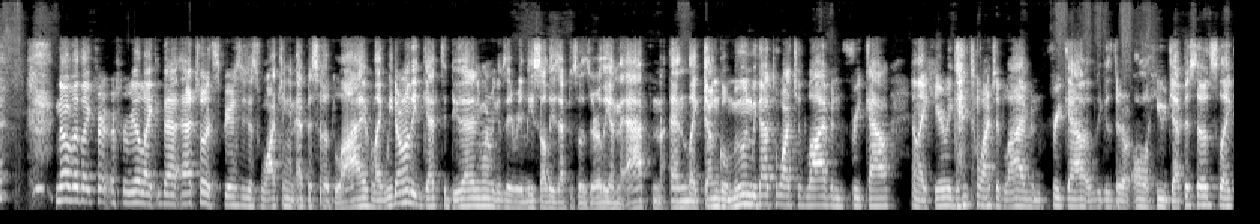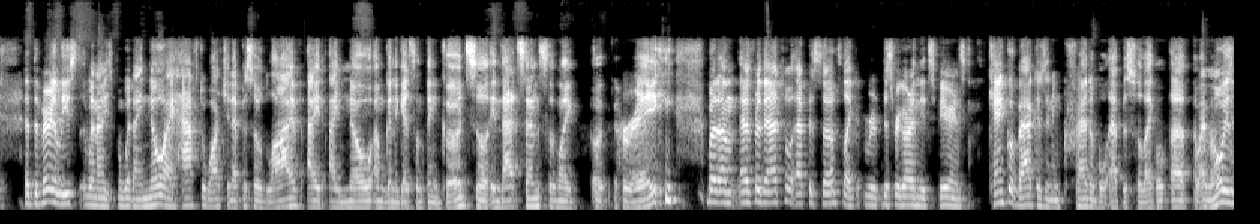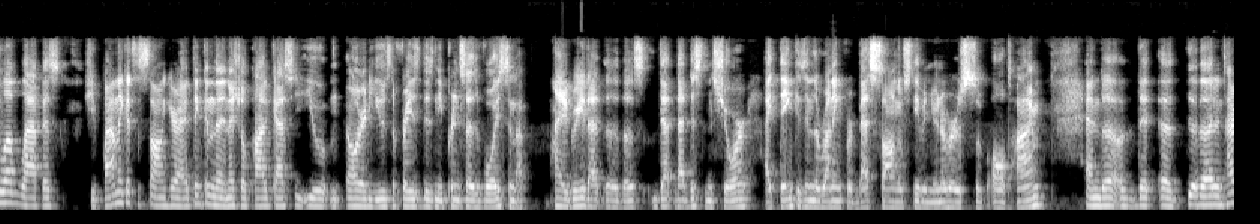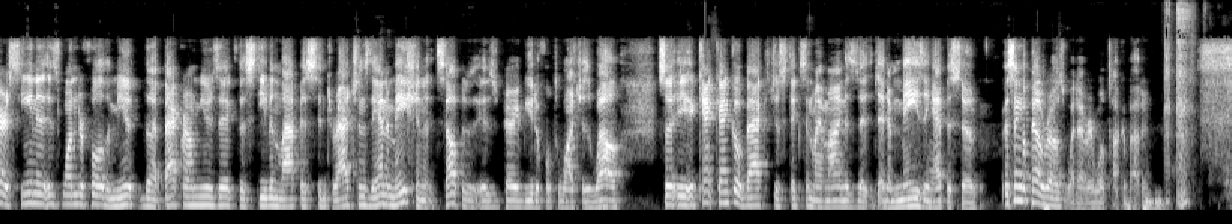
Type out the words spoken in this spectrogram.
no, but like for for real, like the actual experience of just watching an episode live, like we don't really get to do that anymore because they release all these episodes early on the app, and, and like Jungle Moon, we got to watch it live and freak out, and like here we get to watch it live and freak out because they're all huge episodes. Like at the very least, when I when I know I have to watch an episode live, I I know I'm gonna get something good. So in that sense, I'm like, uh, hooray! but um, as for the actual episodes, like re- disregarding the experience, can't go back is an incredible episode. Like uh, I've always loved Lapis. She finally gets a song here. I think in the initial podcast you, already used the phrase Disney princess voice, and I, I agree that uh, those that that Distant Shore I think is in the running for best song of Steven Universe of all time, and uh, the, uh, the that entire scene is wonderful. The mute, the background music, the Steven Lapis interactions, the animation itself is, is very beautiful to watch as well. So it can't can't go back. Just sticks in my mind as a, an amazing episode. A single pale rose, whatever. We'll talk about it.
